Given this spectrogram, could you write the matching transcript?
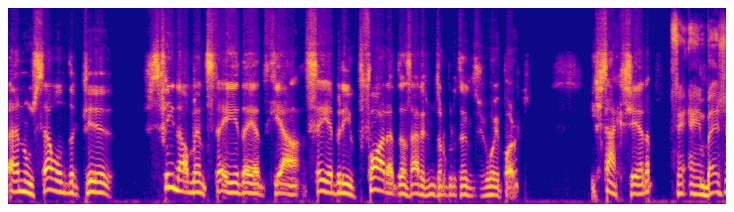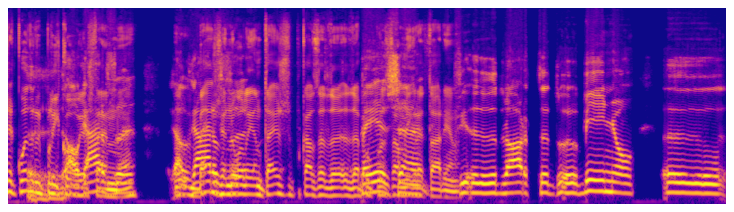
a noção de que finalmente se tem a ideia de que há sem abrigo fora das áreas metropolitanas de Lisboa e Porto. E está a crescer. Sim, em Beja quadruplicou uh, Algarve, este ano, é? Algarve, Beja no Alentejo por causa da, Beja, população migratória. Norte do Minho, uh,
